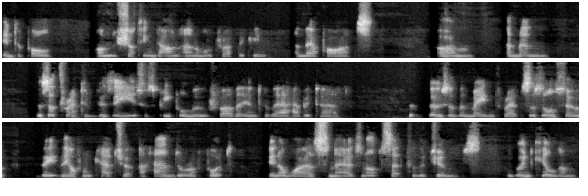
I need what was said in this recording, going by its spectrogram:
Interpol on shutting down animal trafficking and their parts. Um, and then there's a threat of disease as people move further into their habitat. Those are the main threats. There's also they, they often catch a, a hand or a foot in a wire snare. It's not set for the chimps. We won't kill them.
